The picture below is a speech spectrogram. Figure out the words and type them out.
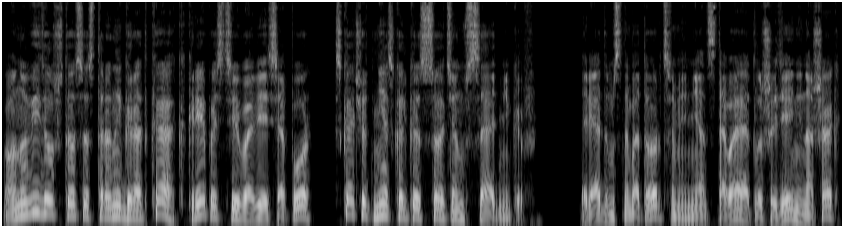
Он увидел, что со стороны городка к крепости во весь опор скачут несколько сотен всадников. Рядом с набаторцами, не отставая от лошадей ни на шаг,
